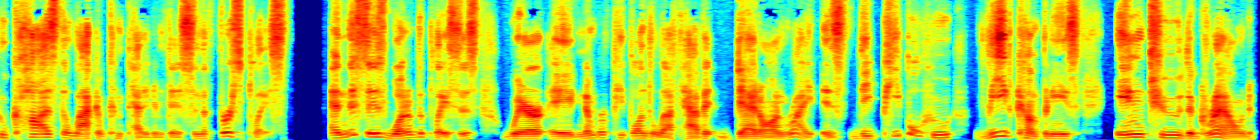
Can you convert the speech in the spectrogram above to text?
who caused the lack of competitiveness in the first place. And this is one of the places where a number of people on the left have it dead on right is the people who lead companies into the ground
